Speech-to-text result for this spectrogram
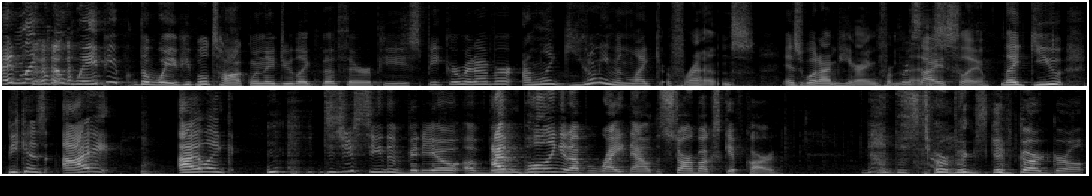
and like the way people the way people talk when they do like the therapy speak or whatever, I'm like, you don't even like your friends, is what I'm hearing from this. precisely. Like you because I I like did you see the video of the I'm pulling it up right now. The Starbucks gift card. Not the Starbucks gift card girl.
